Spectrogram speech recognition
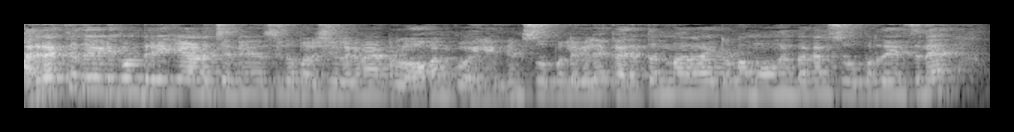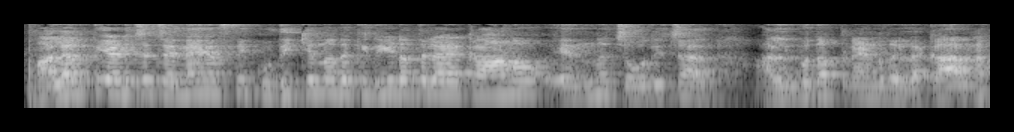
അരക്ക് തേടിക്കൊണ്ടിരിക്കുകയാണ് ചെന്നൈ സിയുടെ പരിശീലകനായിട്ടുള്ള ലോവൻ കോയിൽ ഇന്ത്യൻ സൂപ്പർ ലീഗിലെ കരുത്തന്മാരായിട്ടുള്ള മോഹൻ ബഗാൻ സൂപ്പർ ജയൻസിനെ മലർത്തി അടിച്ച് ചെന്നൈയിൻ എഫ് സി കുതിക്കുന്നത് കിരീടത്തിലായി കാണോ എന്ന് ചോദിച്ചാൽ അത്ഭുതപ്പെടേണ്ടതില്ല. കാരണം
